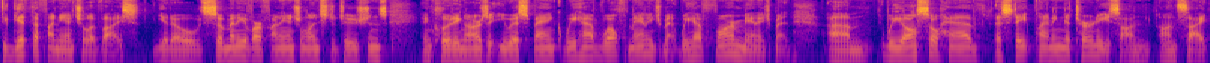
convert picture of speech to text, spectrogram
to get the financial advice. You know, so many of our financial institutions, including ours at U.S. Bank, we have wealth management, we have farm management, um, we also have estate planning attorneys on on site,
